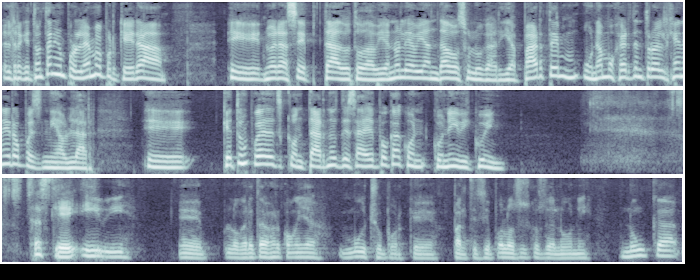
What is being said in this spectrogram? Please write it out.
el reggaetón tenía un problema porque era eh, no era aceptado, todavía no le habían dado su lugar. Y aparte, una mujer dentro del género, pues ni hablar. Eh, ¿Qué tú puedes contarnos de esa época con, con Ivy Queen? Sabes que Ivy, eh, logré trabajar con ella mucho porque participó en los discos de Looney. Nunca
